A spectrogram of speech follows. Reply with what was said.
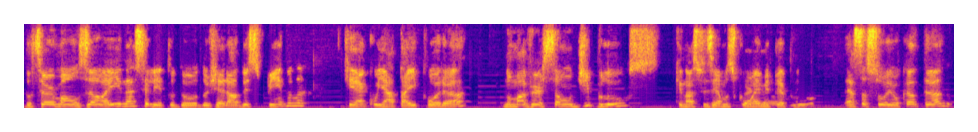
do seu irmãozão aí, né, Celito, do, do Geraldo Espíndola, que é Cunhataí Porã, numa versão de blues que nós fizemos com o MP Blue. Essa sou eu cantando.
